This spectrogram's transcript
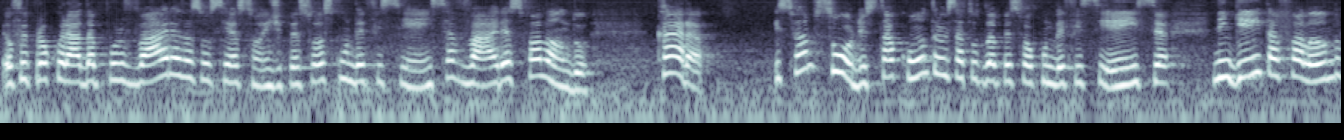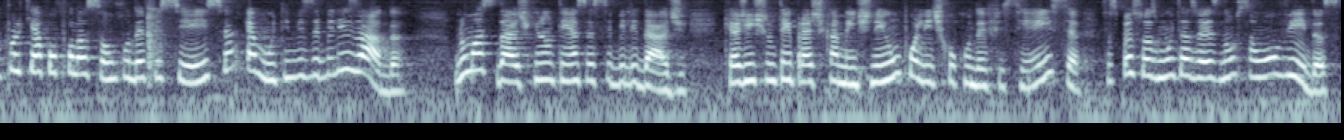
Eu fui procurada por várias associações de pessoas com deficiência, várias falando: Cara, isso é absurdo, está contra o Estatuto da Pessoa com Deficiência. Ninguém está falando porque a população com deficiência é muito invisibilizada. Numa cidade que não tem acessibilidade, que a gente não tem praticamente nenhum político com deficiência, essas pessoas muitas vezes não são ouvidas.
